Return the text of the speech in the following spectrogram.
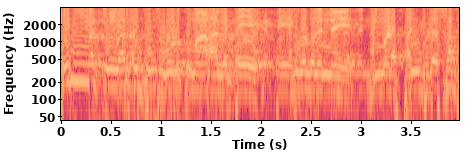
ഹിമ്മത്തും വർദ്ധിപ്പിച്ചു കൊടുക്കുമാറാകട്ടെ. അതുകൊണ്ട് തന്നെ നമ്മുടെ പണ്ഡിത സഭ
